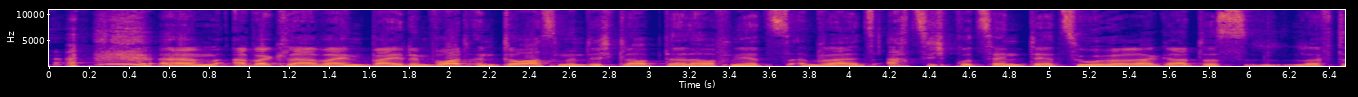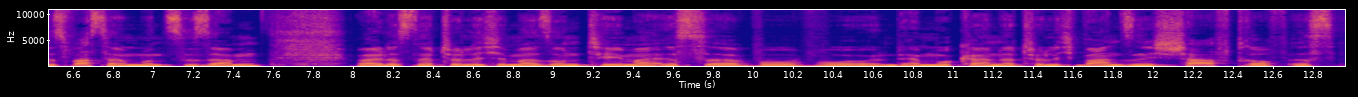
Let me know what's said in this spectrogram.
ähm, aber klar, bei, bei dem Wort Endorsement, ich glaube, da laufen jetzt jetzt 80 Prozent der Zuhörer gerade das läuft das Wasser im Mund zusammen, weil das natürlich immer so ein Thema ist, äh, wo wo der Mucker natürlich wahnsinnig scharf drauf ist.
